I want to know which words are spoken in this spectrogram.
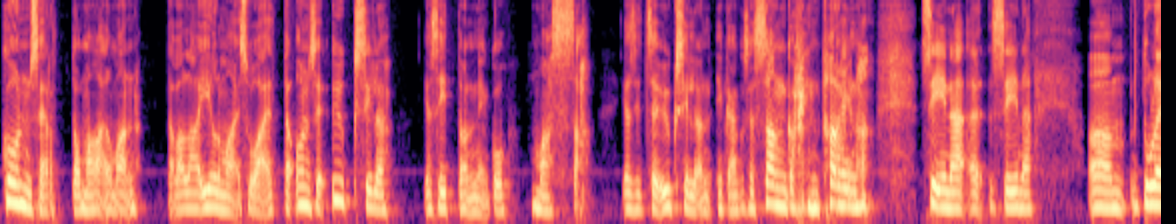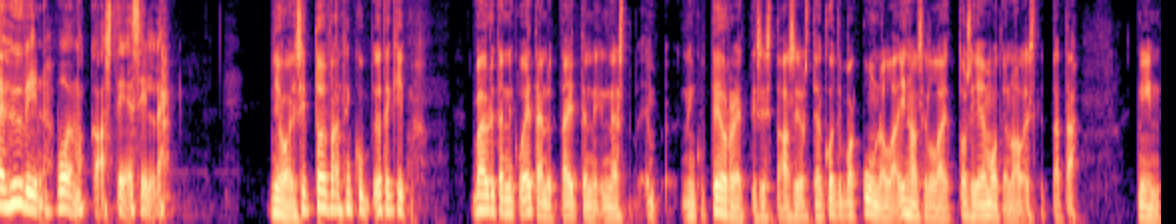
konserttomaailman tavallaan ilmaisua, että on se yksilö ja sitten on niin kuin massa. Ja sitten se yksilön ikään kuin se sankarin tarina siinä, siinä um, tulee hyvin voimakkaasti esille. Joo, ja sitten toi vähän niin kuin jotenkin, mä yritän niin kuin etännyttää itteni näistä niin kuin teoreettisista asioista ja koitin vaan kuunnella ihan sillä tosi emotionaalisesti tätä, niin,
